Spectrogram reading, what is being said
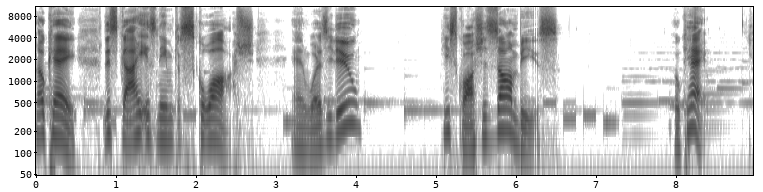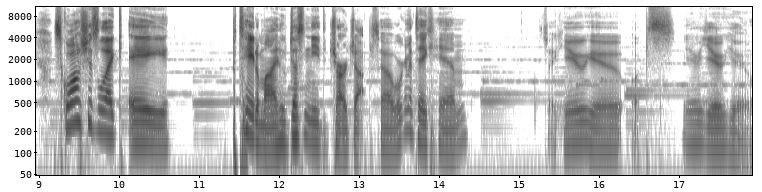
Okay, this guy is named Squash. And what does he do? He squashes zombies. Okay. Squash is like a potato mine who doesn't need to charge up. So we're going to take him. Take you, you, whoops, you, you, you,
